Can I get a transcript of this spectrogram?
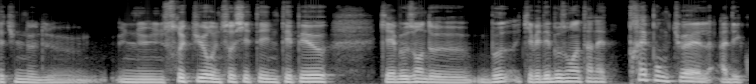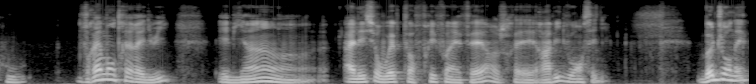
êtes une, structure, une société, une TPE qui avait, besoin de, qui avait des besoins Internet très ponctuels à des coûts vraiment très réduits, eh bien, allez sur webforfree.fr, je serai ravi de vous renseigner. Bonne journée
